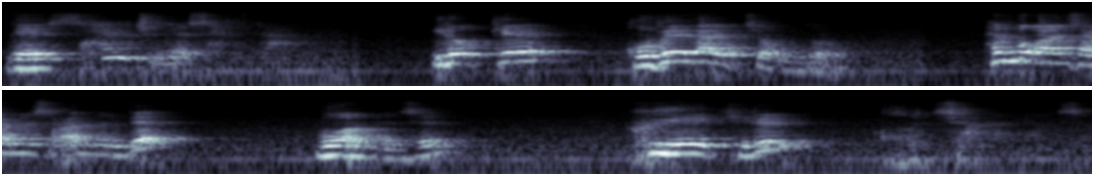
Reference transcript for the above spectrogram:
내 살 중에 살 이렇게 고백할 정도로 행복한 삶을 살았는데 뭐 하면서요? 그의 길을 걷지 않으면서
